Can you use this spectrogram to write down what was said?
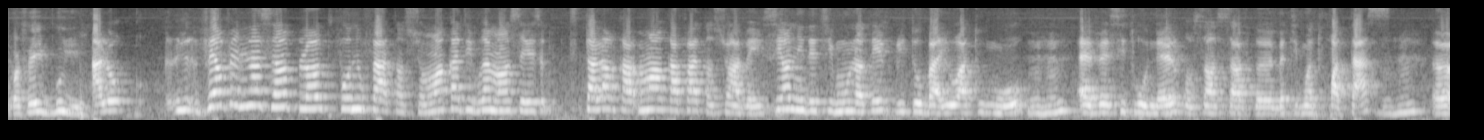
quoi faire bouillir. Alors, verveine là, c'est un plant, faut nous faire attention. Moi, quand dit vraiment, c'est talent moi fait attention avec si on est des petits on plutôt bayo à tout mot avec citronnelle comme ça on savent que ben moins trois tasses. Mhm. euh,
